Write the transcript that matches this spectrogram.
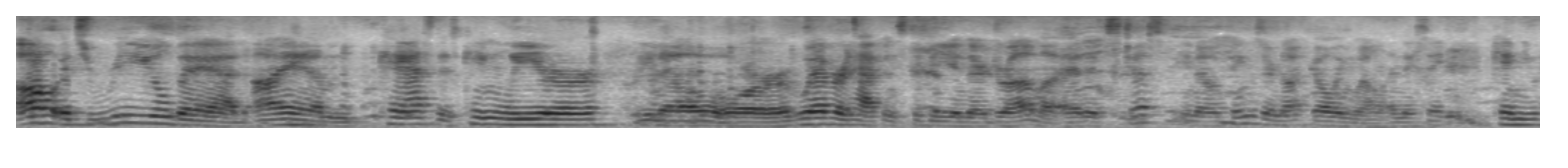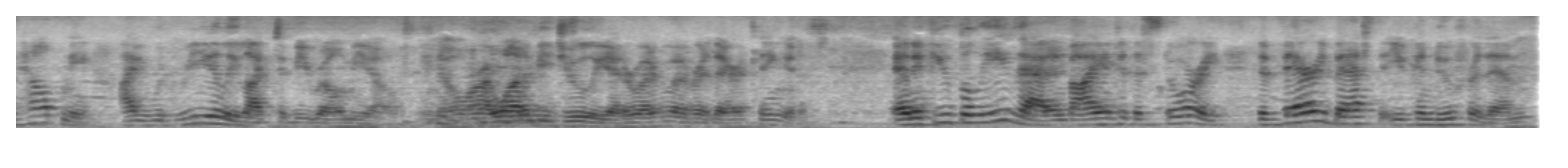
"Oh, it's real bad. I am cast as King Lear, you know, or whoever it happens to be in their drama, and it's just, you know, things are not going well." And they say, "Can you help me? I would really like to be Romeo, you know, or I want to be Juliet, or whatever their thing is." And if you believe that and buy into the story, the very best that you can do for them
